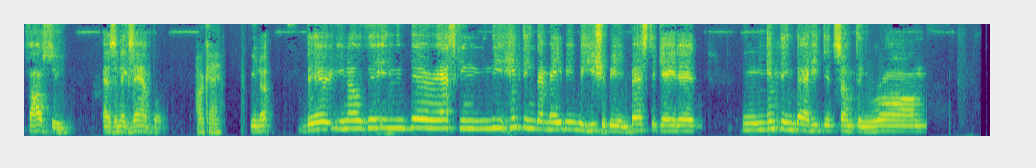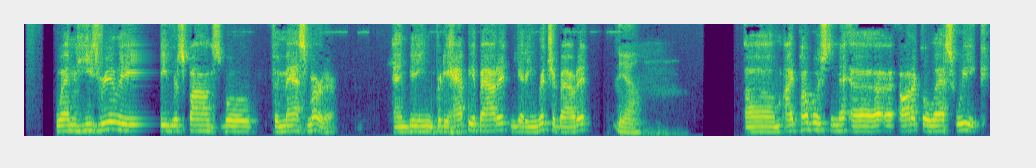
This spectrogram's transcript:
Fauci as an example. Okay. You know, they're you know they, they're asking, hinting that maybe he should be investigated, hinting that he did something wrong. when he's really responsible for mass murder and being pretty happy about it and getting rich about it. Yeah. Um, I published an uh, article last week,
